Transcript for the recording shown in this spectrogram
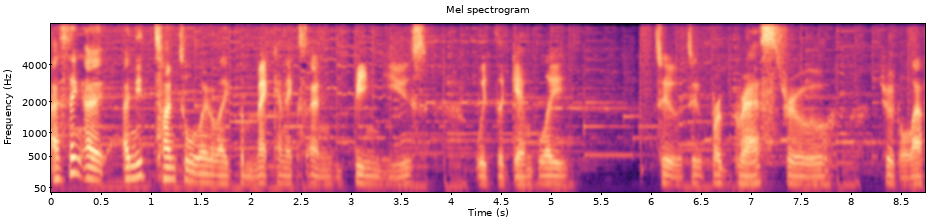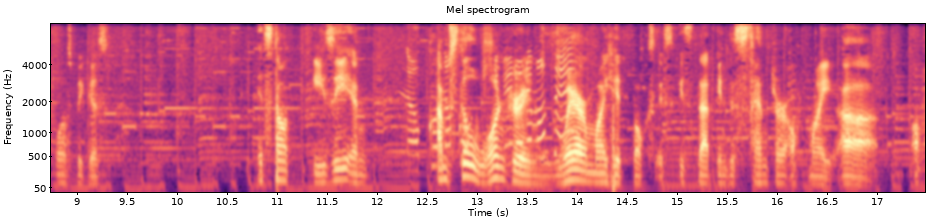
I think I, I need time to learn like the mechanics and being used with the gameplay to to progress through through the levels because it's not easy and I'm still wondering where my hitbox is. Is that in the center of my uh of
